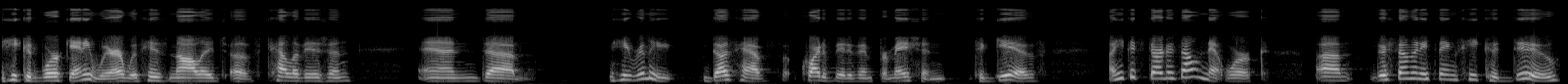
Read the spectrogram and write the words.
he could work anywhere with his knowledge of television, and um, he really does have quite a bit of information to give. Uh, he could start his own network. Um, there's so many things he could do.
